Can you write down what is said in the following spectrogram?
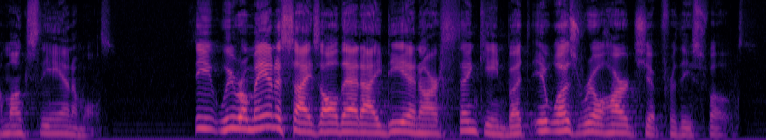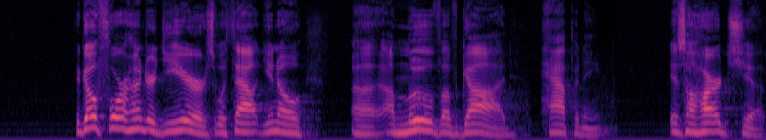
amongst the animals. See, we romanticize all that idea in our thinking, but it was real hardship for these folks. To go 400 years without, you know, uh, a move of God happening is a hardship.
